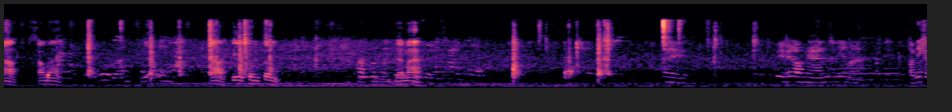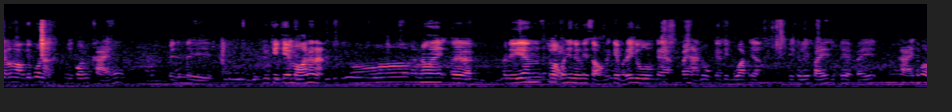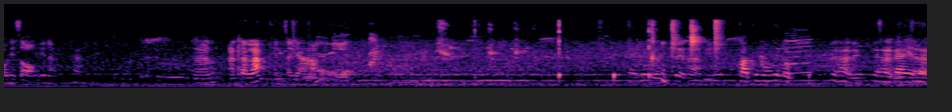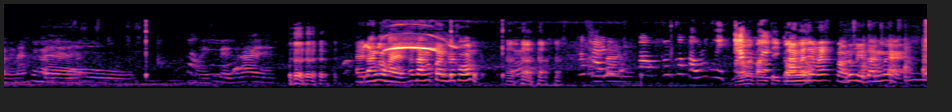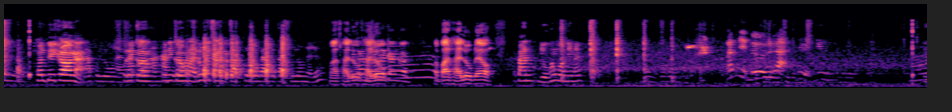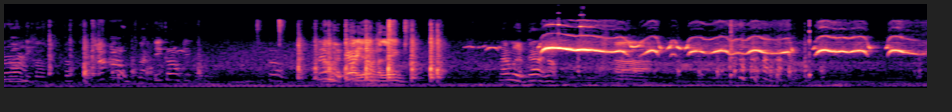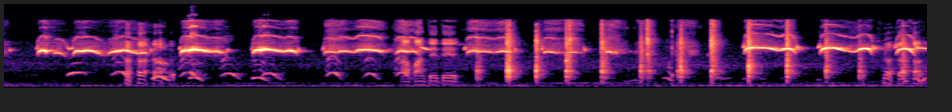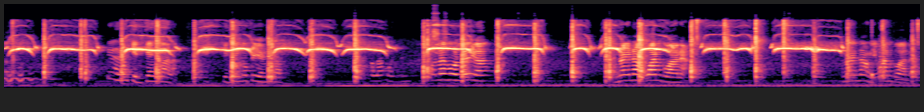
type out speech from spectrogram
อ้าวเข้ามาอ้าวตีตุ้มตุ้มเดินมาพี่ไปเอางานอันนี้มา ตอนนี้กำลังออกญี่ปุ่นอะ มีคนขาย เป็นไอยูเคเจมอนั่นน่ะอ๋อน้อย เออพอดีช่วงวันที่หนึ่งที่สองแกบอกได้ยูแกไปหาลูกแกที่บวชเนี่ยพี่ก็เลยไปไปขายเฉพาะวันที่สองนี่นะ อัตลักษณ์แห่งสยามถ่ายรูปเลยเสื้อผ้าดีกอดคุณลุงสิลูกเสื้อผ้าดีเสื้อผ้าดีใกล้ๆเลยเห็นไหมสื้ผ้าดีเออโอ้หอยที่เบลจะได้ไอ้ดังก็ไผ่ถ้าดังก็เปิงไปคนถ้าใครเป่าก็ก็เป่าลูกหวีดแล้วไปปันตีกลองดังเลยแวใช่ไหมเป่าดูหวีดดังแม่ คนตีกลองอะ มาคุณลุงนะคนตีกลองคนตีกลองมาถ่ายรูปด้วยกันก่อนกอดคุณลุงแบบกอดคุณลุงหน่อยเร็วมาถ่ายรูปถ่ายรูปด้วยกันก่อนมาปานถ่ายรูปเร็วปันอยู่ข้างบนนี่ไหมแล้วสิเดินแหละเดี๋ยวยืนตีกลองตีกลองก็อ้าวหนักตีกลองตีกลองก็หน้าอ้าวเหมือนบกันรรเลงบรรเลงหน้าเหมือนกันเนาะอ่า อาวปานตีตีพี่ทำกลิ่นเก่งกว่าล่ะกลิ่นเก่งก็เปลี่ยนดีครับคนละคนคนละคนเลยครับนายน้องอ้วนกว่าเนี่ยนายน้องอย่าอ้วนกว่าเนี่ย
